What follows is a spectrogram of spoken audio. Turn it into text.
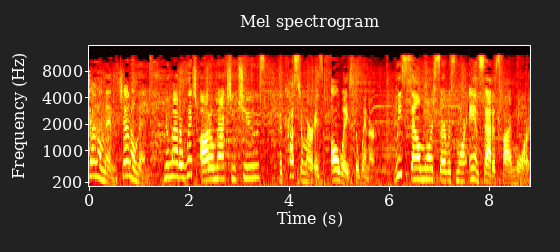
Gentlemen, gentlemen, no matter which Automax you choose, the customer is always the winner. We sell more, service more, and satisfy more.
